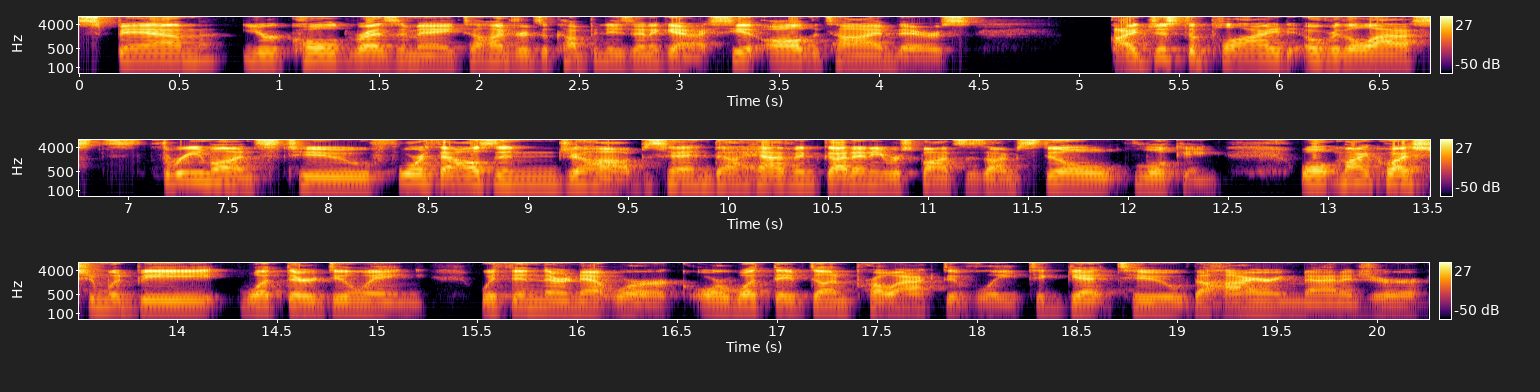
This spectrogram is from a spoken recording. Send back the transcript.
spam your cold resume to hundreds of companies. And again, I see it all the time. There's, I just applied over the last three months to 4,000 jobs and I haven't got any responses. I'm still looking. Well, my question would be what they're doing within their network or what they've done proactively to get to the hiring manager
